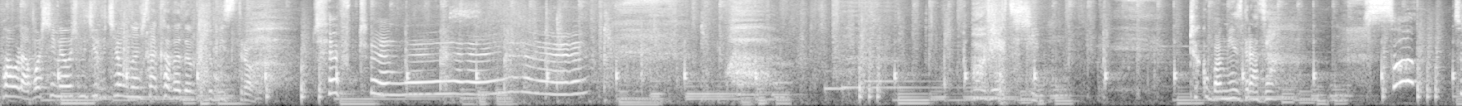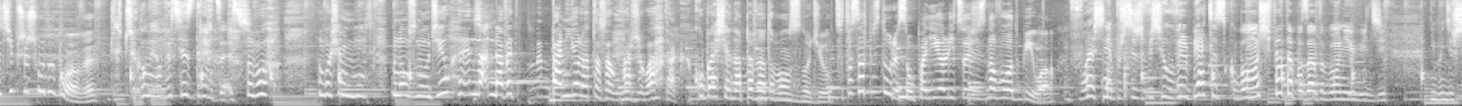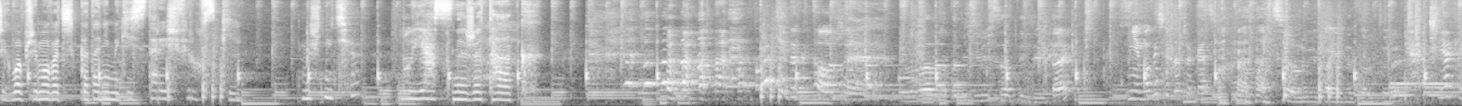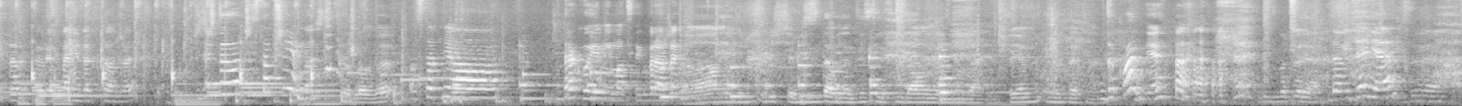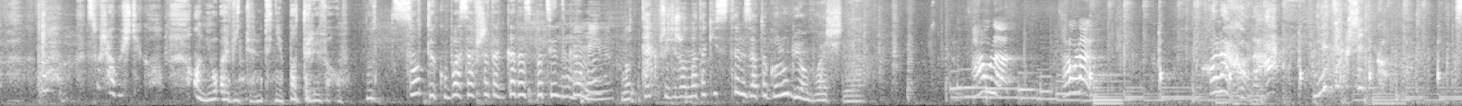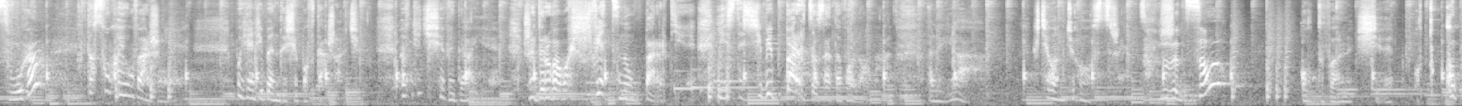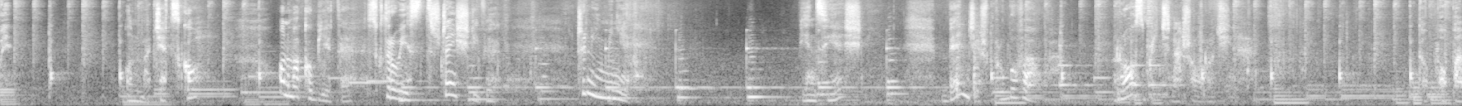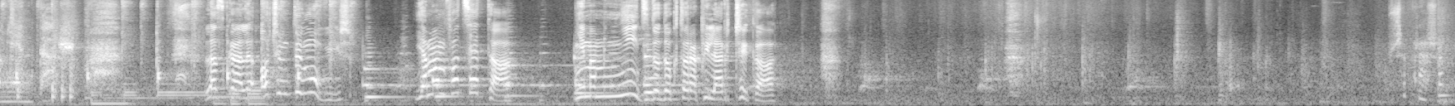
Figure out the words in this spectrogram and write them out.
Paula, właśnie miałyśmy cię wyciągnąć na kawę do, do bistro. Dziewczyny. Powiedzcie mi, czy Kuba mnie zdradza? Co? Ci przyszło do głowy? Dlaczego miałby cię zdradzać? No bo, no bo się mnie, mną znudził. Na, nawet pani Jola to zauważyła. Tak, Kuba się na pewno tobą znudził. Co to za bzdury są? Pani Joli coś znowu odbiło. Właśnie, przecież wy się uwielbiacie z Kubą, on świata poza tobą nie widzi. Nie będziesz się chyba przejmować gadaniem jakiejś starej świruski. Myślicie? No jasne, że tak. Doktorze, dobrze, to widzimy się za tydzień, tak? nie mogę się doczekać. A co, lubi pani te tortury? Jakie tortury, panie doktorze? Przecież to czysta przyjemność. Naprawdę? Ostatnio brakuje mi mocnych wrażeń. A, no to rzeczywiście wizyta u dentysty jest idealne rozwiązanie. Przyjemne, pożyteczne. Dokładnie. Do zobaczenia. Do widzenia. Słyszałyście go? On ją ewidentnie podrywał. No co ty, Kuba zawsze tak gada z pacjentkami. No tak, przecież on ma taki styl, za to go lubią właśnie. Paula, Paula, Hola, hola, nie tak szybko. Słucham? To słuchaj uważnie, bo ja nie będę się powtarzać. Pewnie ci się wydaje, że dorwałaś świetną partię i jesteś z siebie bardzo zadowolona. Ale ja chciałam cię ostrzec. Że co? Odwal się od Kuby. On ma dziecko, on ma kobietę, z którą jest szczęśliwy, czyli mnie. Więc jeśli próbowała rozbić naszą rodzinę, to popamiętasz. Laska, ale o czym ty mówisz? Ja mam faceta. Nie mam nic do doktora Pilarczyka. Przepraszam.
